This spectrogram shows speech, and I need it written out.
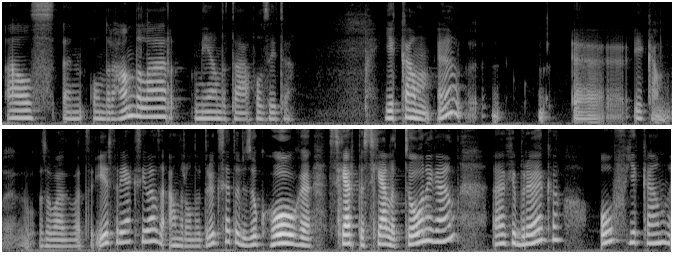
als een onderhandelaar mee aan de tafel zitten? Je kan, hè, uh, je kan zoals wat de eerste reactie was, de ander onder druk zetten. Dus ook hoge, scherpe, schelle tonen gaan gebruiken of je kan,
